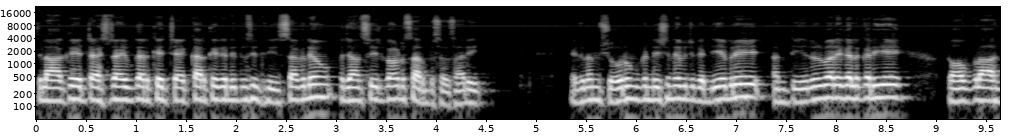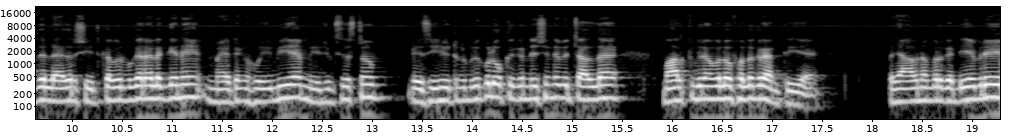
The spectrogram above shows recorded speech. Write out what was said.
ਚਲਾ ਕੇ ਟੈਸਟ ਡਰਾਈਵ ਕਰਕੇ ਚੈੱਕ ਕਰਕੇ ਗੱਡੀ ਤੁਸੀਂ ਖਰੀਦ ਸਕਦੇ ਹੋ ਏਜੰਸੀ ਰਿਕਾਰਡ ਸਰਵਿਸ ਹੈ ਸਾਰੀ ਇੱਕਦਮ ਸ਼ੋਰੂਮ ਕੰਡੀਸ਼ਨ ਦੇ ਵਿੱਚ ਗੱਡੀ ਹੈ ਵੀਰੇ ਇੰਟੀਰੀਅਰ ਬਾਰੇ ਗੱਲ ਕਰੀਏ ਟੌਪ ਕਲਾਸ ਦੇ ਲੈਦਰ ਸ਼ੀਟ ਕਵਰ ਵਗੈਰਾ ਲੱਗੇ ਨੇ ਮੈਟਿੰਗ ਹੋਈ ਵੀ ਹੈ 뮤직 ਸਿਸਟਮ ਏਸੀ ਹੀਟਰ ਬਿਲਕੁਲ ਓਕੇ ਕੰਡੀਸ਼ਨ ਦੇ ਵਿੱਚ ਚੱਲਦਾ ਹੈ ਮਾਲਕ ਵੀਰਾਂ ਵੱਲੋਂ ਫੁੱਲ ਗਾਰੰਟੀ ਹੈ ਪੰਜਾਬ ਨੰਬਰ ਗੱਡੀ ਹੈ ਵੀਰੇ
